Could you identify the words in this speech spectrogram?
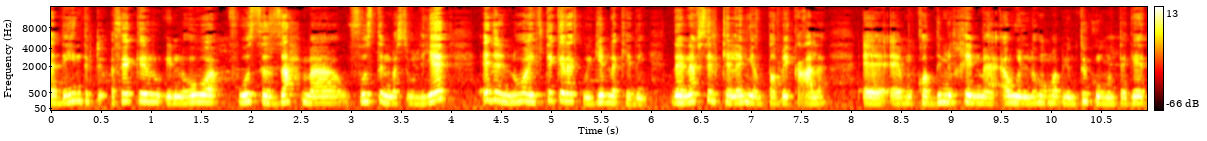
قد إيه أنت بتبقى فاكر إن هو في وسط الزحمة وفي وسط المسؤوليات قدر إن هو يفتكرك ويجيب لك هدية. ده نفس الكلام ينطبق على آه، آه، مقدمي الخدمة أو اللي هم بينتجوا منتجات.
